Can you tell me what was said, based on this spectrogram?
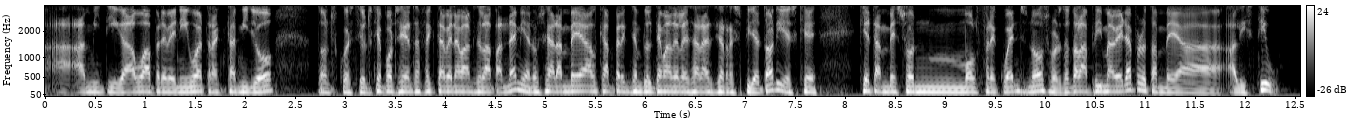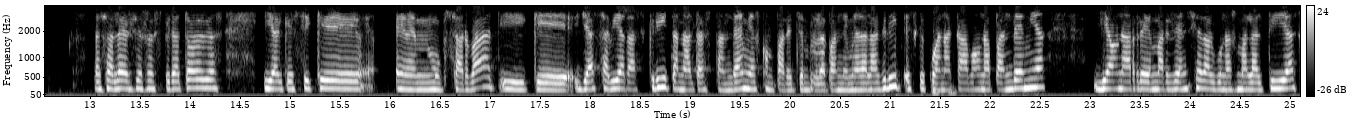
a, a mitigar o a prevenir o a tractar millor doncs, qüestions que potser ens afectaven abans de la pandèmia. No sé, ara em ve al cap, per exemple, el tema de les al·lèrgies respiratòries, que, que també són molt freqüents, no? sobretot a la primavera, però també a, a l'estiu. les al·lèrgies respiratòries i el que sí que hem observat i que ja s'havia descrit en altres pandèmies, com per exemple la pandèmia de la grip, és que quan acaba una pandèmia hi ha una reemergència d'algunes malalties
